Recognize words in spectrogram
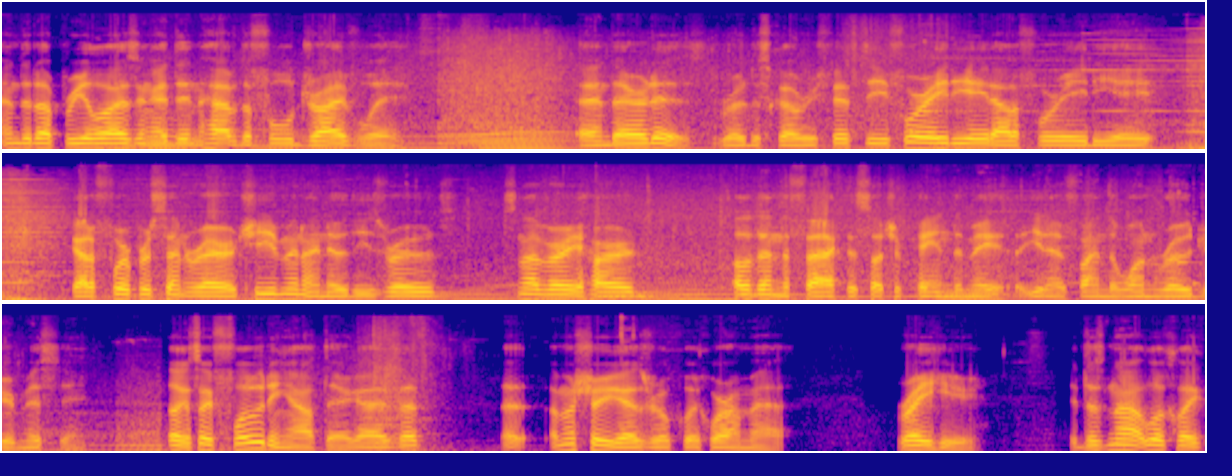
ended up realizing I didn't have the full driveway. And there it is, Road Discovery 50, 488 out of 488. Got a 4% rare achievement, I know these roads. It's not very hard, other than the fact it's such a pain to make, you know, find the one road you're missing. Look, it's like floating out there, guys. That, that, I'm gonna show you guys real quick where I'm at. Right here. It does not look like,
